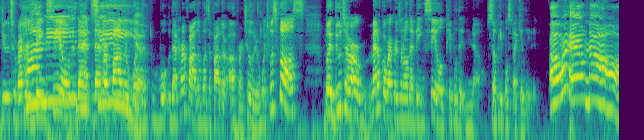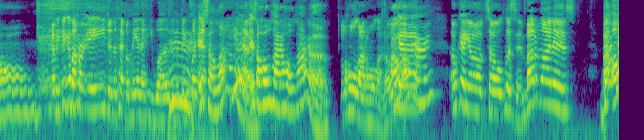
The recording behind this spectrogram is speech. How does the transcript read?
due to records Honey, being sealed that, that her father was the, that her father was the father of her children, which was false. But due to her medical records and all that being sealed, people didn't know, so people speculated. Oh hell no! I mean, think about her age and the type of man that he was, and the things Mm, like it's that. It's a lot. Yeah. It's a whole lot, a whole lot of. A whole lot, a whole lot. Okay, Oh, okay. okay, y'all. So listen, bottom line is The Our old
